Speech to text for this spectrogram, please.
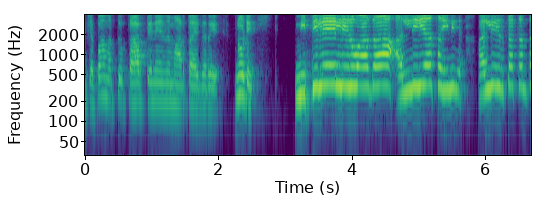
ಜಪ ಮತ್ತು ಪ್ರಾರ್ಥನೆಯನ್ನು ಮಾಡ್ತಾ ಇದ್ದಾರೆ. ನೋಡಿ, ಮಿಥಿಲೆಯಲ್ಲಿರುವಾಗ ಅಲ್ಲಿಯ ಸೈನಿಕ ಅಲ್ಲಿ ಇರ್ತಕ್ಕಂತ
